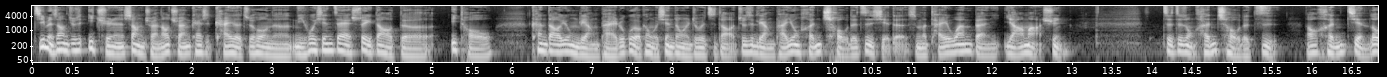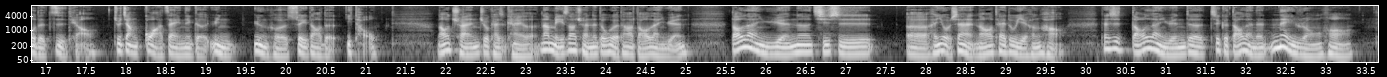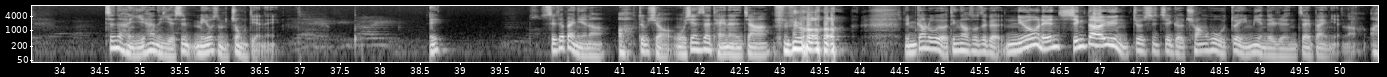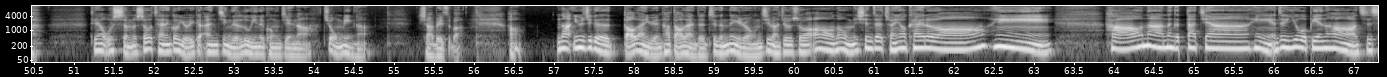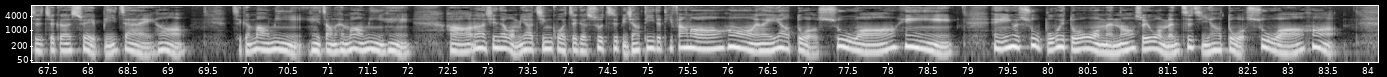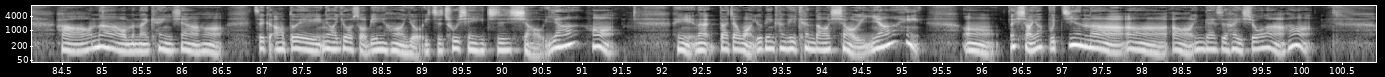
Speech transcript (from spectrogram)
基本上就是一群人上船，然后船开始开了之后呢，你会先在隧道的一头。看到用两排，如果有看我线动的人就会知道，就是两排用很丑的字写的，什么台湾版亚马逊，这这种很丑的字，然后很简陋的字条，就这样挂在那个运运河隧道的一头，然后船就开始开了。那每一艘船呢，都会有它的导览员，导览员呢其实呃很友善，然后态度也很好，但是导览员的这个导览的内容哈。真的很遗憾的，也是没有什么重点哎。哎，谁在拜年呢？啊？哦，对不起哦，我现在是在台南的家。你们刚如果有听到说这个牛年行大运，就是这个窗户对面的人在拜年了。啊，天啊，我什么时候才能够有一个安静的录音的空间呢？啊？救命啊！下辈子吧。好，那因为这个导览员他导览的这个内容，基本上就是说，哦，那我们现在船要开了哦，嘿。好，那那个大家，嘿，这个右边哈，这是这个水笔仔哈，这个茂密，嘿，长得很茂密，嘿。好，那现在我们要经过这个树枝比较低的地方喽，吼，来要躲树哦，嘿，嘿，因为树不会躲我们哦，所以我们自己要躲树哦，哈。好，那我们来看一下哈，这个啊，对，那右手边哈有一只出现一只小鸭，哈。嘿，那大家往右边看，可以看到小鸭。嘿，嗯，哎，小鸭不见了啊！哦，应该是害羞啦。哈。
